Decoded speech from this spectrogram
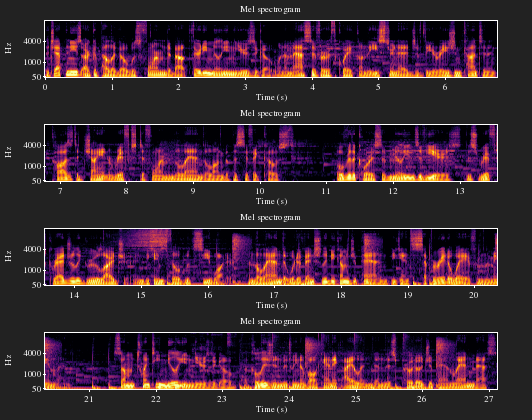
The Japanese archipelago was formed about 30 million years ago when a massive earthquake on the eastern edge of the Eurasian continent caused a giant rift to form in the land along the Pacific coast. Over the course of millions of years, this rift gradually grew larger and became filled with seawater, and the land that would eventually become Japan began to separate away from the mainland. Some 20 million years ago, a collision between a volcanic island and this proto-Japan landmass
